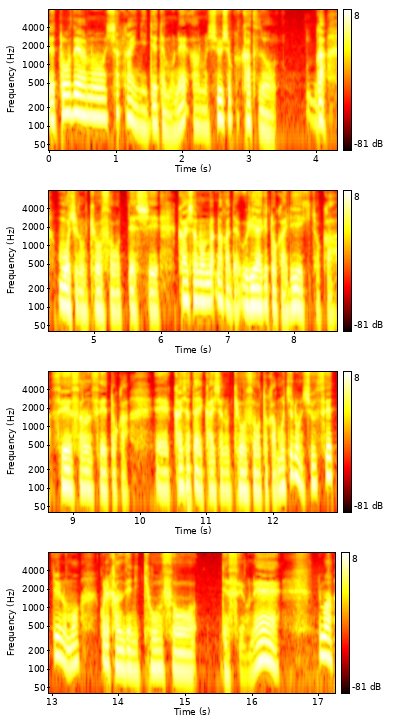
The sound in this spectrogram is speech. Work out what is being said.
で当然あの社会に出てもねあの就職活動がもちろん競争ですし会社の中で売上とか利益とか生産性とか、えー、会社対会社の競争とかもちろん出世っていうのもこれ完全に競争ですよね。でまあ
